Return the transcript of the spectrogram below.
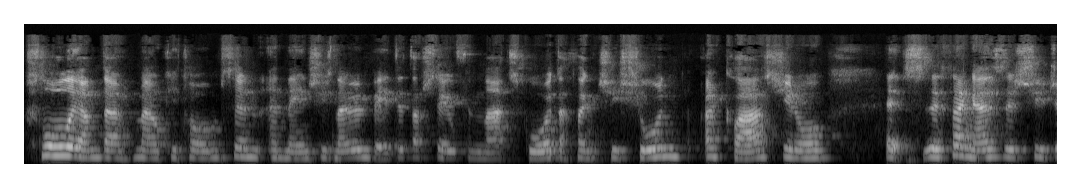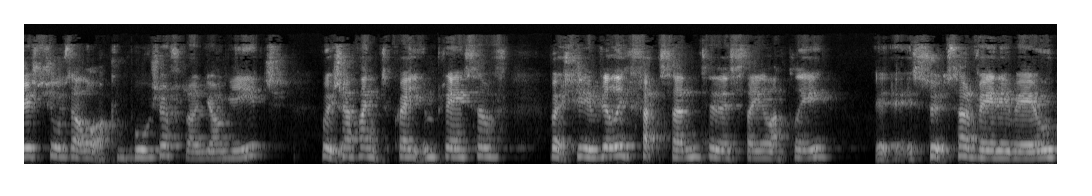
slowly under Malky Thomson and then she's now embedded herself in that squad. I think she's shown her class, you know. It's the thing is, is she just shows a lot of composure for a young age, which I think is quite impressive but she really fits into the style of play. It, it suits her very well,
